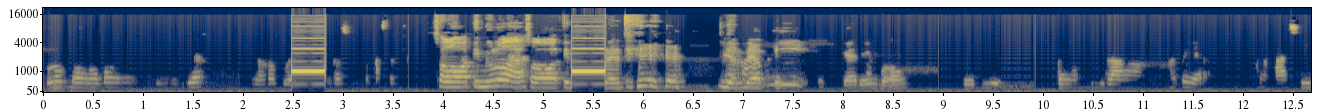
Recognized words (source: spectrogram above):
gue mau ngomong ini aja ya lo gue Selawatin dulu lah, selawatin berarti biar dapet. gak ada yang bohong jadi pengen bilang apa ya makasih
